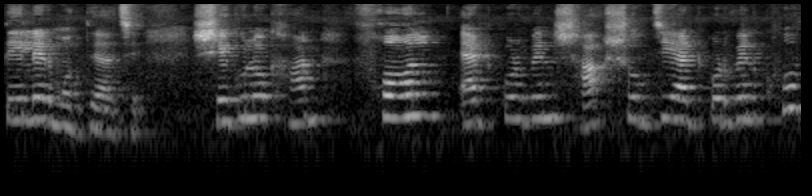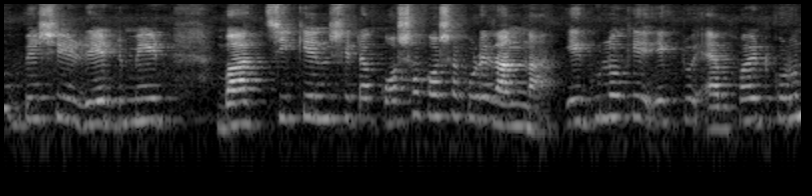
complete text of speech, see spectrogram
তেলের মধ্যে আছে। সেগুলো খান, ফল অ্যাড করবেন শাক সবজি অ্যাড করবেন, খুব বেশি রেড মিট বা চিকেন সেটা কষা কষা করে রান্না, এগুলোকে একটু অ্যাভয়েড করুন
